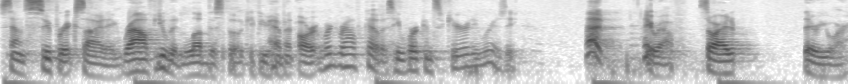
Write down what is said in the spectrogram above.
Sounds super exciting. Ralph, you would love this book if you haven't already. Where'd Ralph go? Is he working security? Where is he? Hey, hey Ralph. Sorry. There you are.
